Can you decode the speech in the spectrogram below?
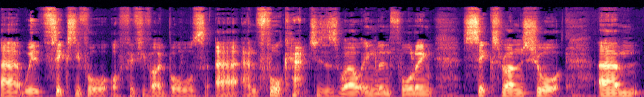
uh, with 64 or 55 balls uh, and four catches as well. England falling six runs short. Um,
